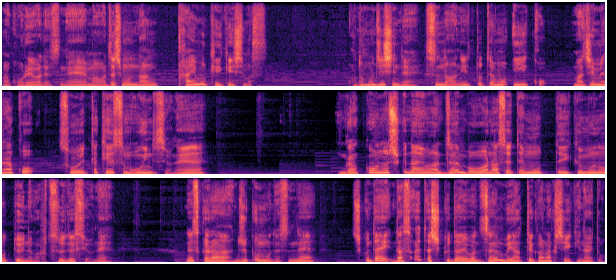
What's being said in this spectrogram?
まあ、これはですね、まあ、私も何回も経験してます。子供自身ね素直にとてもいい子真面目な子そういったケースも多いんですよね。学校の宿題は全部終わらせて持っていくものというのが普通ですよね。ですから塾もですね宿題出された宿題は全部やっていかなくちゃいけないと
